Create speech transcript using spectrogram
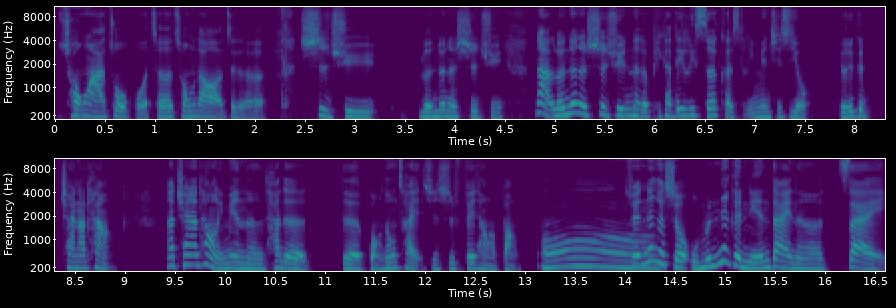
冲啊，坐火车冲到这个市区，伦敦的市区。那伦敦的市区那个 Piccadilly Circus 里面其实有有一个 Chinatown。那 Chinatown 里面呢，它的的广东菜其实是非常的棒哦。所以那个时候，我们那个年代呢，在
